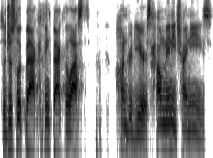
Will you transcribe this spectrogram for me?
So just look back, think back the last hundred years. How many Chinese,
